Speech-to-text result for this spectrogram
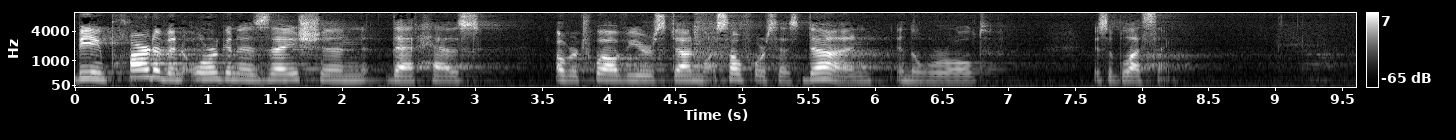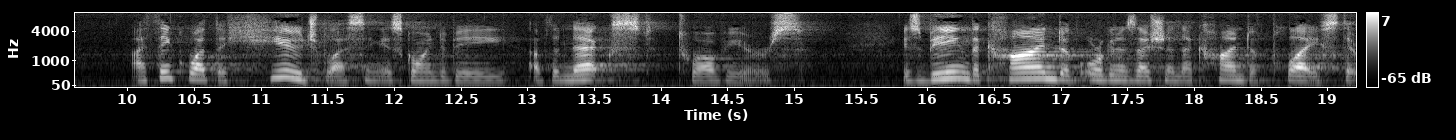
Being part of an organization that has, over 12 years, done what Soulforce has done in the world is a blessing. I think what the huge blessing is going to be of the next 12 years is being the kind of organization, and the kind of place that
